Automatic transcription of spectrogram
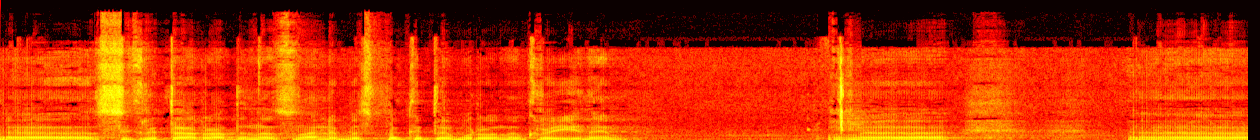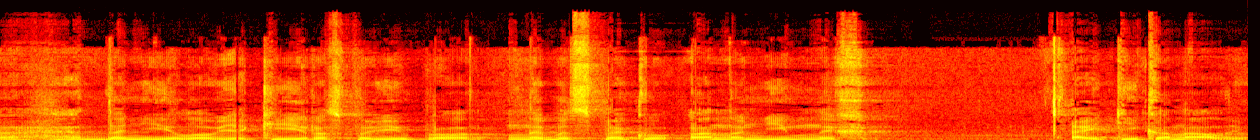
е, секретар Ради національної безпеки та оборони України е, е, Данілов, який розповів про небезпеку анонімних it каналів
